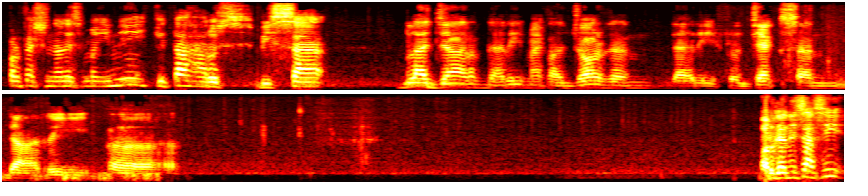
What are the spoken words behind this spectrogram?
profesionalisme ini kita harus bisa belajar dari Michael Jordan, dari Phil Jackson, dari uh, organisasi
